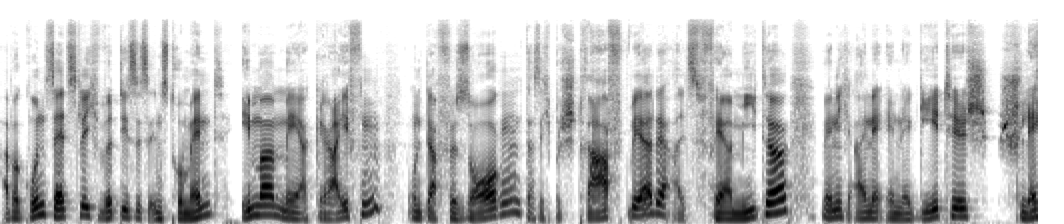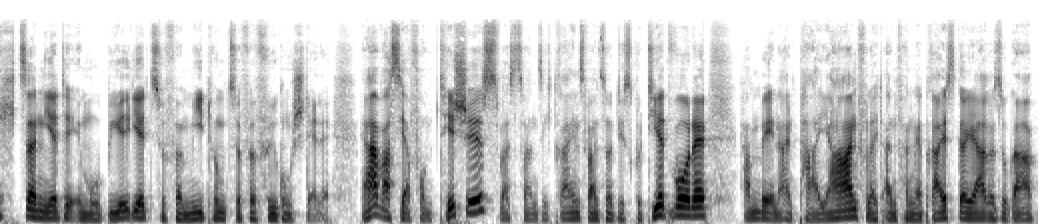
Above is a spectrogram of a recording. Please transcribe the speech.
aber grundsätzlich wird dieses Instrument immer mehr greifen und dafür sorgen, dass ich bestraft werde als Vermieter, wenn ich eine energetisch schlecht sanierte Immobilie zur Vermietung zur Verfügung stelle. Ja, was ja vom Tisch ist, was 2023 noch diskutiert wurde, haben wir in ein paar Jahren, vielleicht Anfang der 30er Jahre sogar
